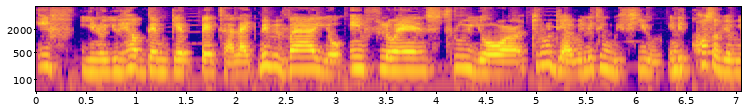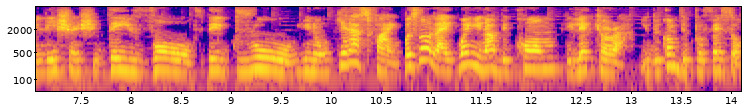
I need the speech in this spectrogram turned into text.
if you know you help them get better, like maybe via your influence through your through their relating with you in the course of your relationship, they evolve, they grow, you know. Yeah, that's fine. But it's not like when you now become the lecturer, you become the professor.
